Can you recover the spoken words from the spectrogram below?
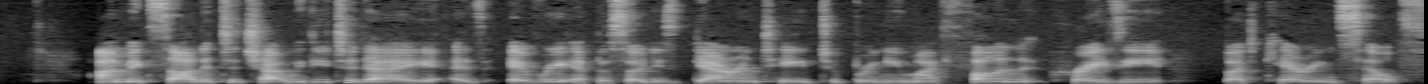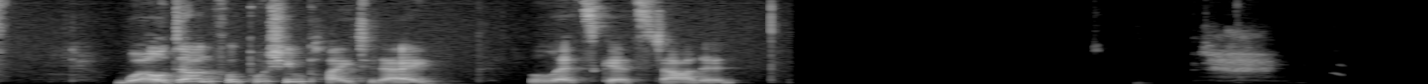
I'm excited to chat with you today as every episode is guaranteed to bring you my fun, crazy, but caring self. Well done for pushing play today. Let's get started.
